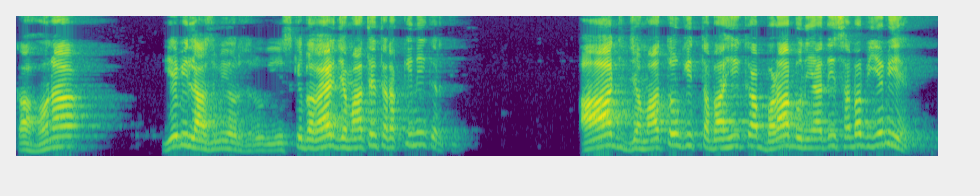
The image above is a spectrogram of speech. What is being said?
کا ہونا یہ بھی لازمی اور ضروری ہے۔ اس کے بغیر جماعتیں ترقی نہیں کرتی۔ آج جماعتوں کی تباہی کا بڑا بنیادی سبب یہ بھی ہے۔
